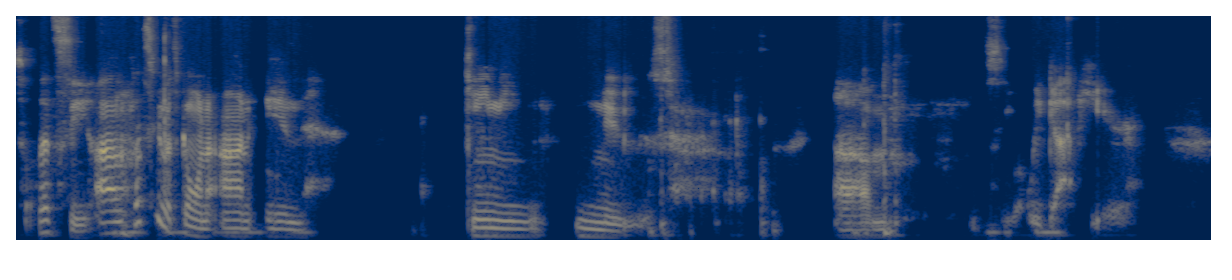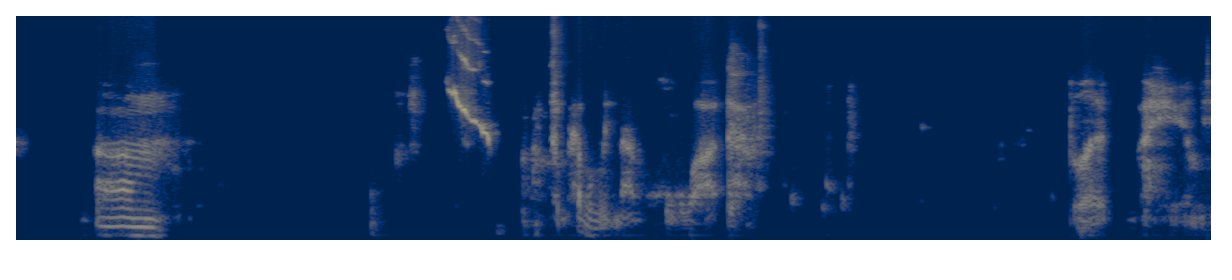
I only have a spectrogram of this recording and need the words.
so let's see. Um, let's see what's going on in gaming news. Um, let's see what we got here. Um, probably not a whole lot, but let me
